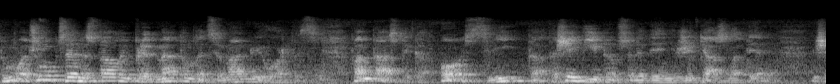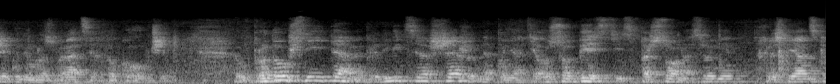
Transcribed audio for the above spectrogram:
Тому а чому б це не стало і предметом національної гордості? Фантастика, освіта, та ще й віта всередині, життя з латини. Ще будемо розбиратися, хто кого вчив. Впродовж цієї теми придивіться ще ж одне поняття особистість, персона. Сьогодні християнська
